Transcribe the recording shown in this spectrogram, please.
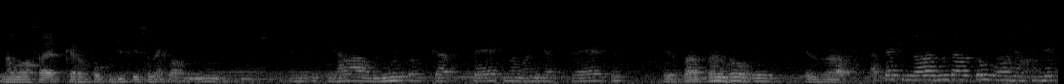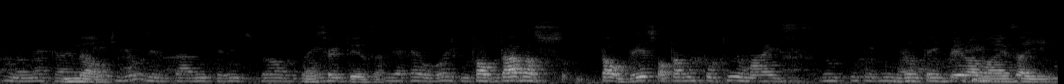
na nossa época era um pouco difícil, né, Cláudio? Muito difícil. A gente tinha que ralar muito para buscar as técnicas, maneiras certas, para desenvolver. Exato. Até que nós não estávamos tão longe assim deles não, né, cara? Não. Porque a gente vê os resultados em excelentes provas Com aí. certeza. E até hoje. Faltava, talvez, faltava um pouquinho mais De um temperinho de um tempero a mais aí.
